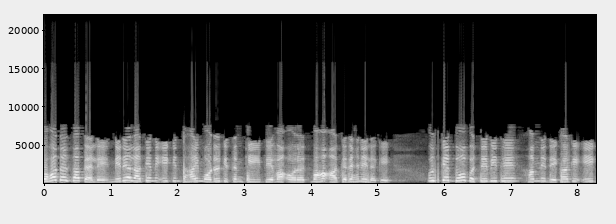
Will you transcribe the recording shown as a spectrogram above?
بہت عرصہ پہلے میرے علاقے میں ایک انتہائی ماڈرن قسم کی بیوہ عورت وہاں آ کر رہنے لگے اس کے دو بچے بھی تھے۔ ہم نے دیکھا کہ ایک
